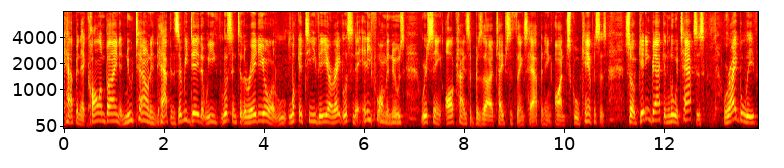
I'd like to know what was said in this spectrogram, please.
happened at Columbine and Newtown, and it happens every day that we listen to the radio or look at TV, all right, listen to any form of news, we're seeing all kinds of bizarre types of things happening on school campuses. So, getting back in lieu of taxes, where I believe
